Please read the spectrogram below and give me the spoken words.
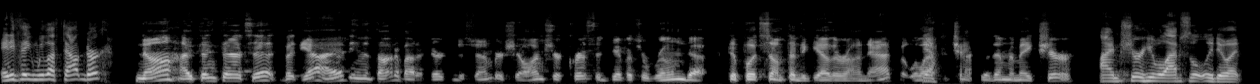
Anything we left out, Dirk? No, I think that's it. But yeah, I hadn't even thought about a Dirt in December show. I'm sure Chris would give us a room to to put something together on that, but we'll yeah. have to check with him to make sure. I'm sure he will absolutely do it.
